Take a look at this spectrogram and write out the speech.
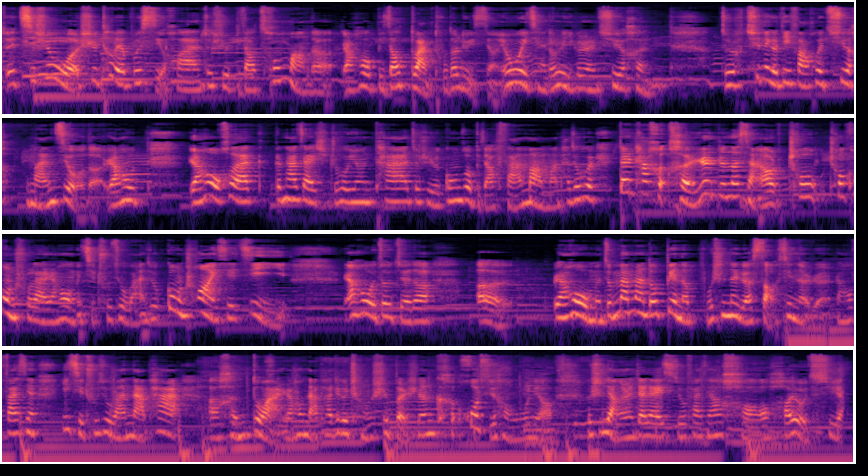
对，其实我是特别不喜欢，就是比较匆忙的，然后比较短途的旅行，因为我以前都是一个人去，很就是去那个地方会去蛮久的，然后，然后我后来跟他在一起之后，因为他就是工作比较繁忙嘛，他就会，但是他很很认真的想要抽抽空出来，然后我们一起出去玩，就共创一些记忆，然后我就觉得，呃。然后我们就慢慢都变得不是那个扫兴的人，然后发现一起出去玩，哪怕呃很短，然后哪怕这个城市本身可或许很无聊，可是两个人待在一起就发现好好有趣呀。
